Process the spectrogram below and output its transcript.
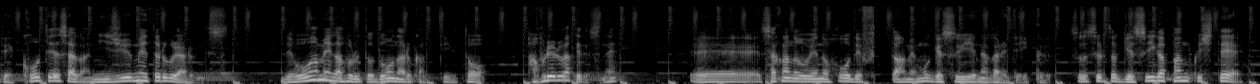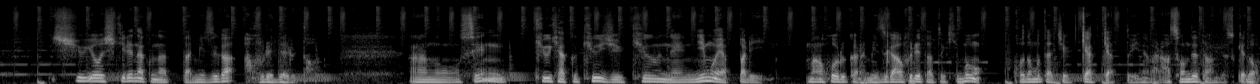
で高低差が20メートルぐらいあるんです。で大雨が降るとどうなるかっていうと溢れるわけですね。えー、坂の上の方で降った雨も下水へ流れていくそうすると下水がパンクして収容しきれなくなった水が溢れ出るとあの1999年にもやっぱりマンホールから水が溢れた時も子供たちがキャッキャッと言いながら遊んでたんですけど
